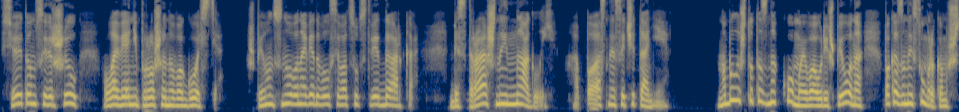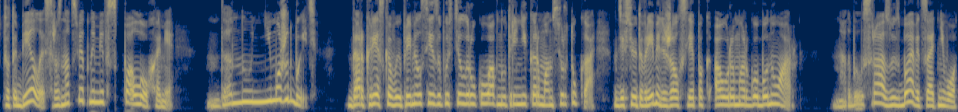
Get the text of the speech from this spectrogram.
Все это он совершил, ловя непрошенного гостя. Шпион снова наведывался в отсутствие Дарка. Бесстрашный и наглый. Опасное сочетание. Но было что-то знакомое в ауре шпиона, показанной сумраком, что-то белое с разноцветными всполохами. Да ну, не может быть. Дарк резко выпрямился и запустил руку во внутренний карман сюртука, где все это время лежал слепок ауры Марго Бонуар. Надо было сразу избавиться от него.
